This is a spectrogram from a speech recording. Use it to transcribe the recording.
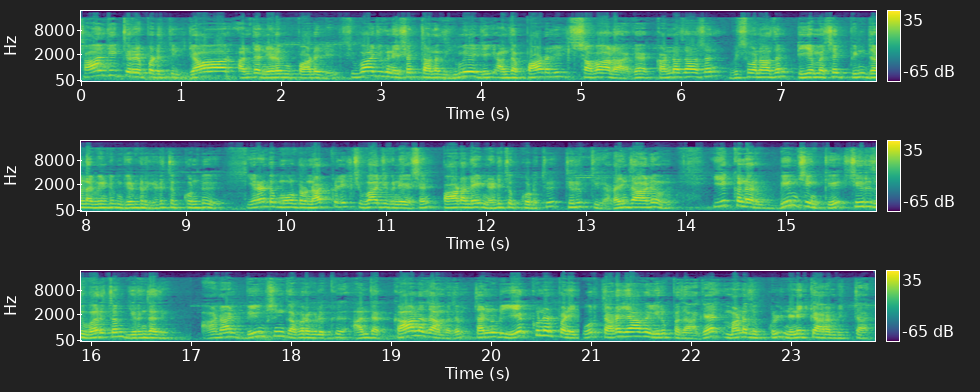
சாந்தி திரைப்படத்தில் யார் அந்த நிலவு பாடலில்? சிவாஜி கணேசன் தனது இமேஜை அந்த பாடலில் சவாலாக கண்ணதாசன் விஸ்வநாதன் டிஎம்எஸ்ஐ பின்தள்ள வேண்டும் என்று எடுத்துக்கொண்டு இரண்டு மூன்று நாட்களில் சிவாஜி கணேசன் பாடலை நடித்துக் கொடுத்து திருப்தி அடைந்தாலும் இயக்குனர் பீம்சிங்க்கு சிறிது வருத்தம் இருந்தது. ஆனால் பீம்சிங் அவர்களுக்கு அந்த காலதாமதம் தன்னுடைய இயக்குனர் பணி ஒரு தடையாக இருப்பதாக மனதுக்குள் நினைக்க ஆரம்பித்தார்.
